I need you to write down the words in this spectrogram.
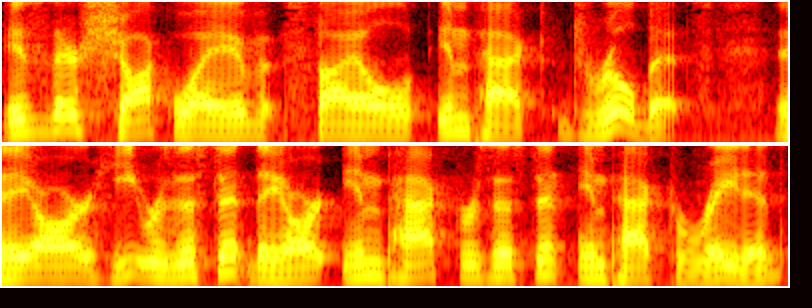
is their shockwave style impact drill bits. They are heat resistant, they are impact resistant, impact rated.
